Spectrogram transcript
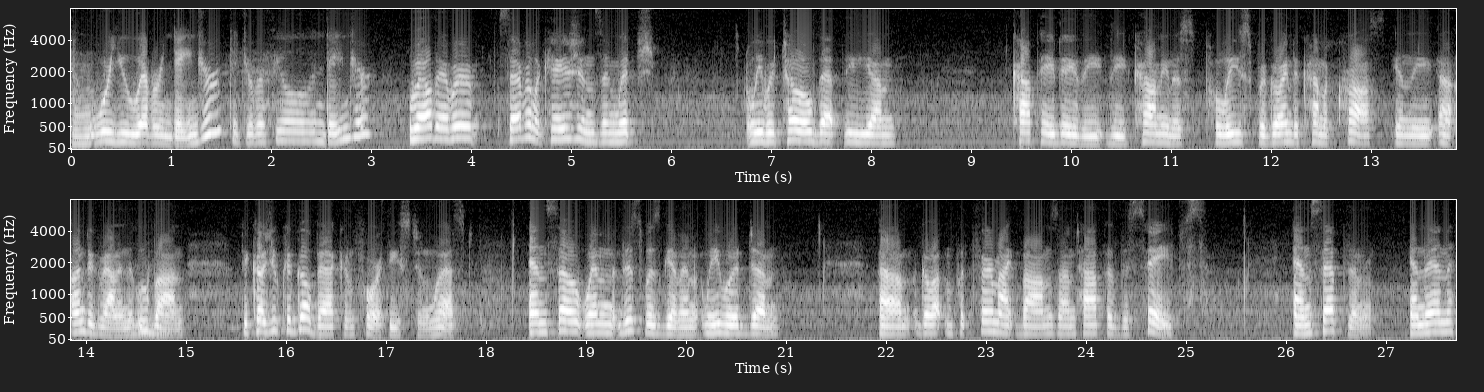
Mm-hmm. were you ever in danger? Did you ever feel in danger? Well, there were several occasions in which we were told that the um, KPD, the, the communist police, were going to come across in the uh, underground, in the U-Bahn, because you could go back and forth, east and west. And so when this was given, we would um, um, go up and put thermite bombs on top of the safes and set them. And then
